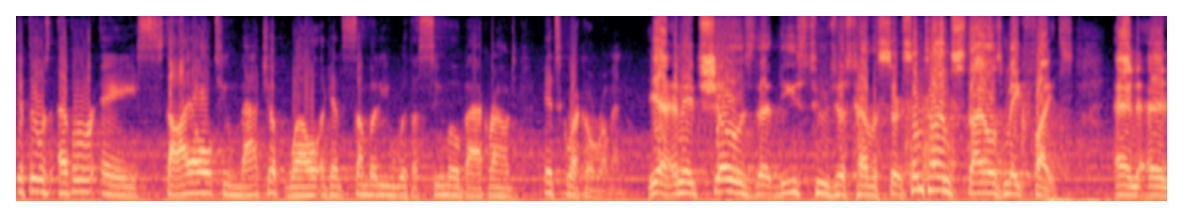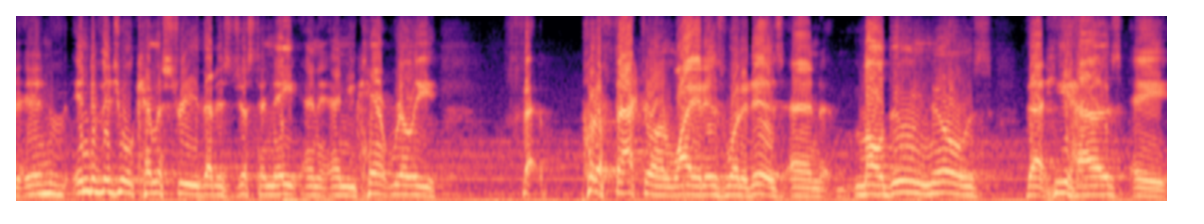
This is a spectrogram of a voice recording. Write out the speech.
if there was ever a style to match up well against somebody with a sumo background, it's Greco Roman. Yeah, and it shows that these two just have a certain. Sometimes styles make fights, and an individual chemistry that is just innate, and and you can't really fa- put a factor on why it is what it is. And Muldoon knows that he has a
